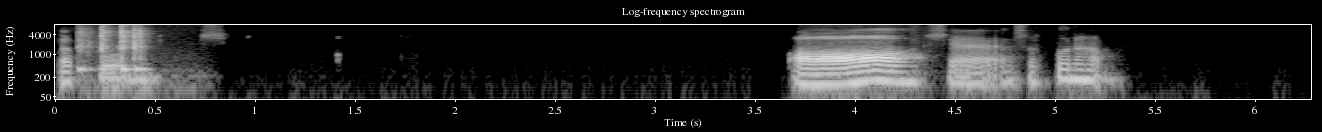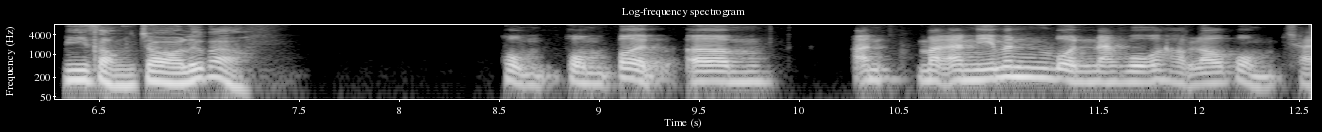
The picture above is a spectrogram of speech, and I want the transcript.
สักครู่อ๋อ แชร์สักครู่นะครับ มี2จอหรือเปล่า?ผมผมเปิดเอ่ออันมันอันนี้มันบน MacBook อะครับ แล้วผมใช้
